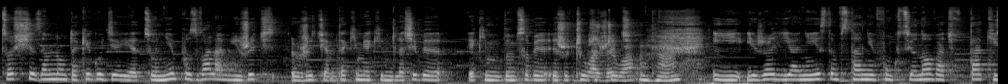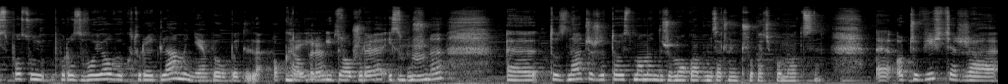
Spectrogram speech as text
coś się ze mną takiego dzieje, co nie pozwala mi żyć życiem takim, jakim dla siebie, jakim bym sobie życzyła, Życzyła, żyć. mhm. I jeżeli ja nie jestem w stanie funkcjonować w taki sposób rozwojowy, który dla mnie byłby dla, okej Dobry, i dobry słuszny. Mhm. i słuszny, e, to znaczy, że to jest moment, że mogłabym zacząć szukać pomocy. E, oczywiście, że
